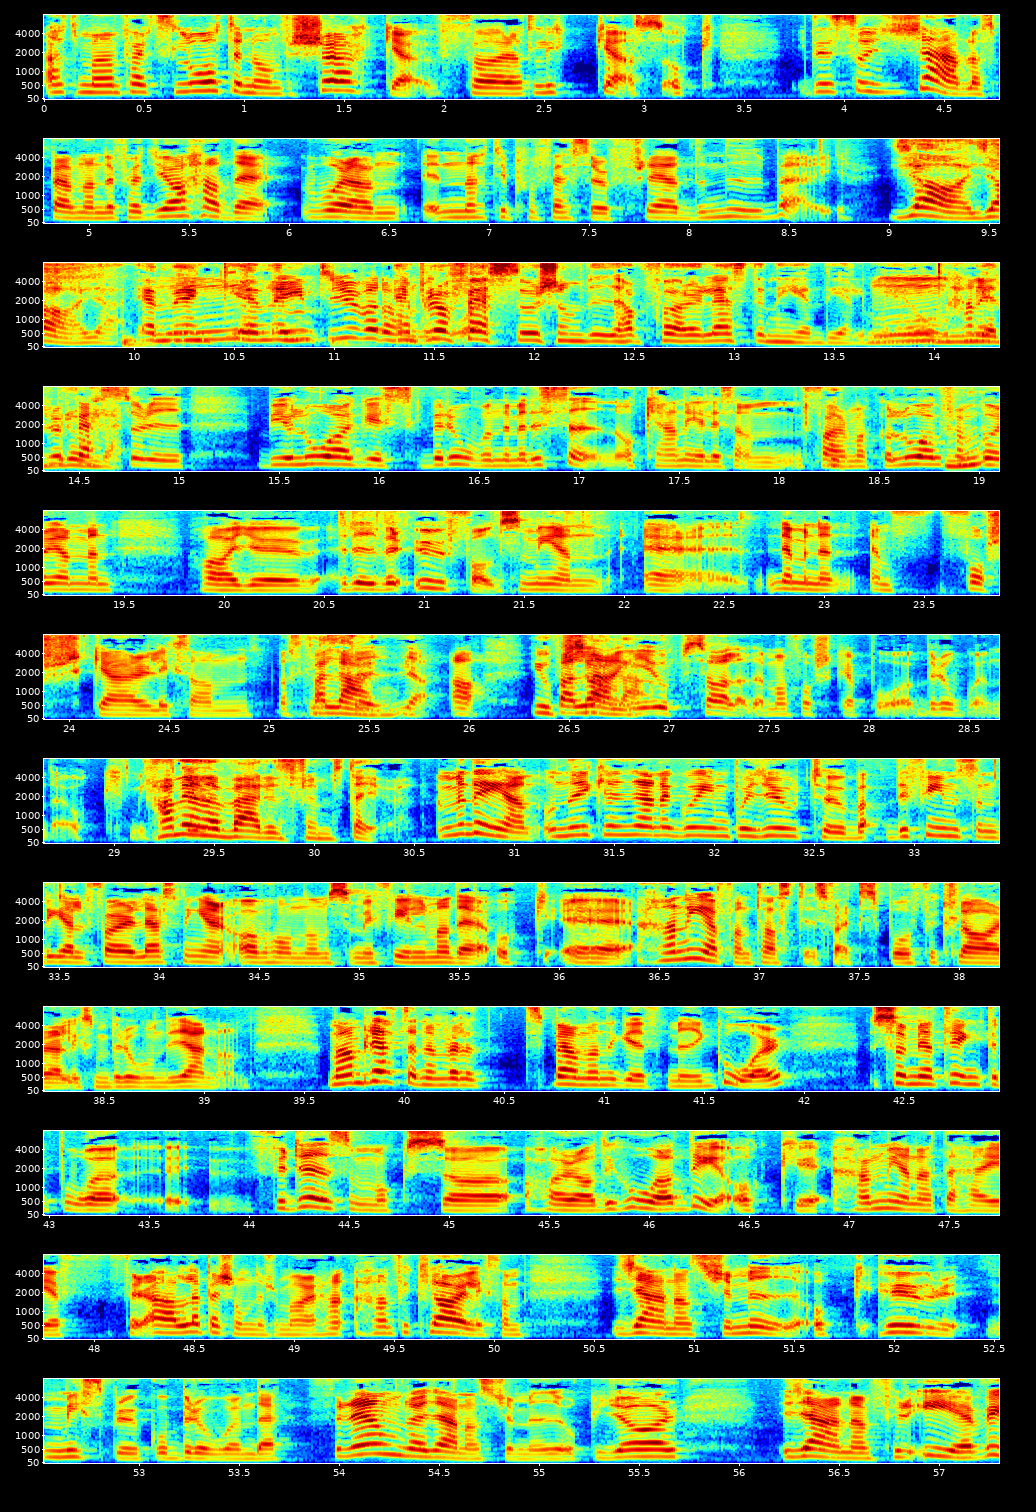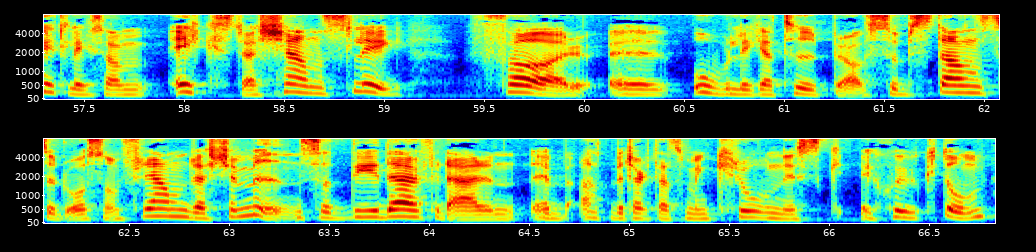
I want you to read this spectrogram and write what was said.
Att man faktiskt låter någon försöka för att lyckas. Och det är så jävla spännande för att jag hade våran Nutty professor Fred Nyberg. Ja, ja, ja. En, mm, en, en, en professor som vi har föreläst en hel del med. Mm, han är professor i biologisk beroendemedicin och han är liksom farmakolog från mm. början men har ju, driver UFOL som är en, eh, nej men en, en forskar, liksom, vad ska falang. man säga? Ja, I Uppsala. Falang i Uppsala där man forskar på beroende och missbruk. Han är en av världens främsta ju. Men det är han och ni kan gärna gå in på Youtube. Det finns en del föreläsningar av honom som är filmade och eh, han är fantastisk faktiskt på att förklara liksom, beroendehjärnan. Men han berättade en väldigt spännande grej för mig igår som jag tänkte på eh, för dig som också har ADHD och han menar att det här är för alla personer som har, han, han förklarar liksom hjärnans kemi och hur missbruk och beroende förändrar hjärnans kemi och gör hjärnan för evigt liksom extra känslig för eh, olika typer av substanser då som förändrar kemin. Så det är därför det är en, eh, att betrakta som en kronisk eh, sjukdom.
